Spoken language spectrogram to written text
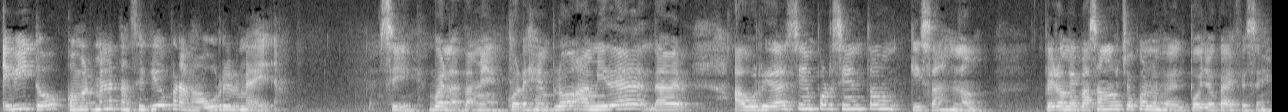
evito comérmela tan seguido para no aburrirme de ella. Sí, bueno, también. Por ejemplo, a mí de, de, a ver, aburrida al 100% quizás no, pero me pasa mucho con los del pollo KFC.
